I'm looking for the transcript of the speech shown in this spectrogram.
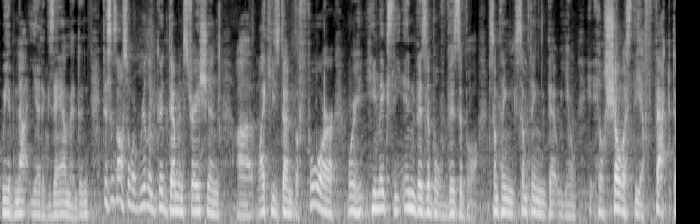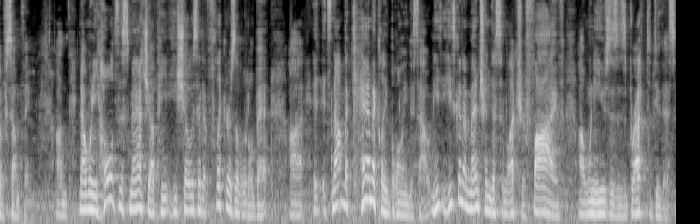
we have not yet examined. And this is also a really good demonstration, uh, like he's done before, where he, he makes the invisible visible, something, something that, you know, he'll show us the effect of something. Um, now, when he holds this match up, he, he shows that it flickers a little bit. Uh, it, it's not mechanically blowing this out. And he, he's going to mention this in lecture five uh, when he uses his breath to do this.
